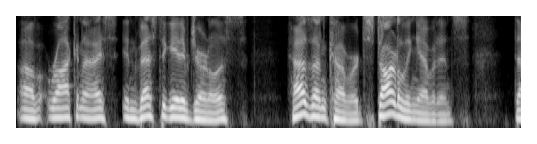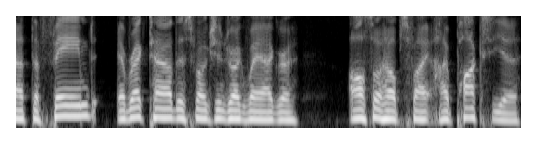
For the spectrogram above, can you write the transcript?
of Rock and Ice investigative journalists has uncovered startling evidence that the famed erectile dysfunction drug Viagra also helps fight hypoxia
